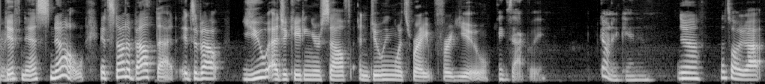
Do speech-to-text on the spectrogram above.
forgiveness. No, it's not about that. It's about you educating yourself and doing what's right for you. Exactly. Go Nick Cannon. Yeah, that's all I got.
